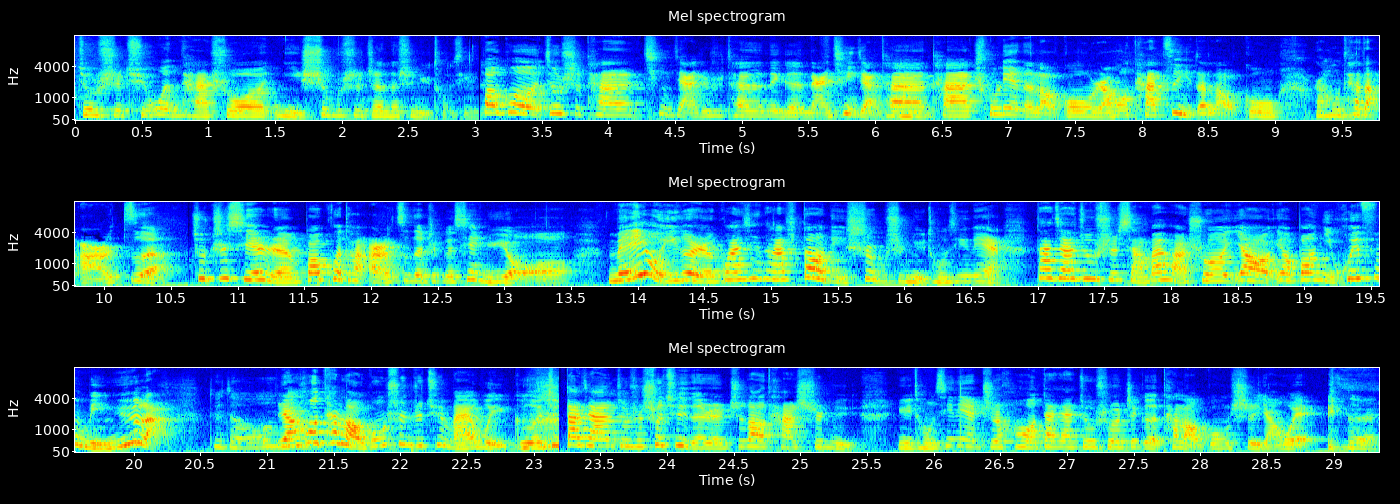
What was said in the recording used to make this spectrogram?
就是去问他说你是不是真的是女同性恋包括就是他亲家，就是他的那个男亲家，他他初恋的老公，然后他自己的老公，然后他的儿子，就这些人，包括他儿子的这个现女友，没有一个人关心他到底是不是女同性恋，大家就是想办法说要要帮你恢复名誉了。对的，哦然后她老公甚至去买伟哥，就大家就是社区里的人知道她是女女同性恋之后，大家就说这个她老公是阳痿。对，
